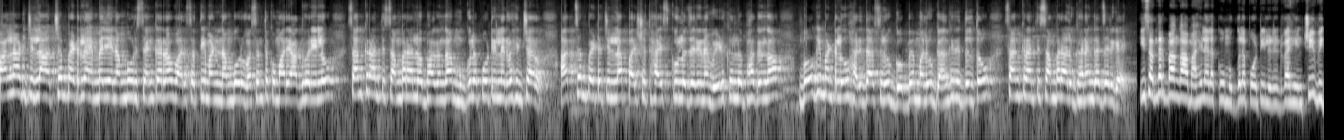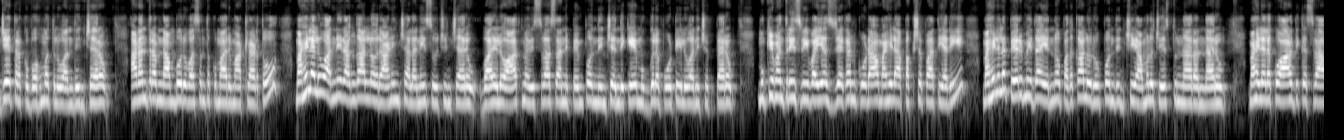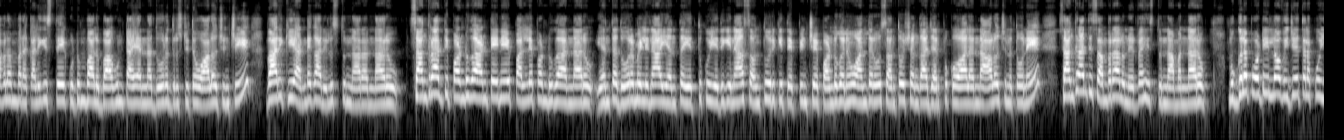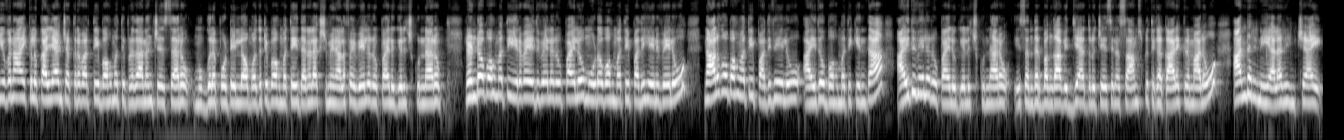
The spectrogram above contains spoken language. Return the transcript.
పల్నాడు జిల్లా అచ్చంపేటలో ఎమ్మెల్యే నంబూరు శంకర్రావు వారి సతీమణి నంబూరు వసంతకుమారి ఆధ్వర్యంలో సంక్రాంతి సంబరాల్లో భాగంగా ముగ్గుల పోటీలు నిర్వహించారు. అచ్చంపేట జిల్లా పరిషత్ హై స్కూల్లో జరిగిన వేడుకల్లో భాగంగా భోగి మంటలు హరిదాసులు గొబ్బెమ్మలు గంగిరెద్దులతో సంక్రాంతి సంబరాలు ఘనంగా జరిగాయి. ఈ సందర్భంగా మహిళలకు ముగ్గుల పోటీలు నిర్వహించి విజేతలకు బహుమతులు అందించారు. అనంతరం నంబూరు వసంతకుమారి మాట్లాడుతూ మహిళలు అన్ని రంగాల్లో రాణించాలని సూచించారు. వారిలో ఆత్మవిశ్వాసాన్ని పెంపొందించేందుకే ముగ్గుల పోటీ పోటీలు అని చెప్పారు. ముఖ్యమంత్రి శ్రీ వైఎస్ జగన్ కూడా మహిళా పక్షపాతి అని మహిళల పేరు మీద ఎన్నో పథకాలు రూపొందించి అమలు చేస్తున్నారన్నారు. మహిళలకు ఆర్థిక స్వావలంబన కలిగిస్తే కుటుంబాలు బాగుంటాయన్న దూరదృష్టితో ఆలోచించి వారికి అండగా నిలుస్తున్నారన్నారు. సంక్రాంతి పండుగ అంటేనే పల్లె పండుగ అన్నారు. ఎంత దూరం వెళ్ళినా ఎంత ఎత్తుకు ఎదిగినా సొంతూరికి తెప్పించే పండుగను అందరూ సంతోషంగా జరుపుకోవాలన్న ఆలోచనతోనే సంక్రాంతి సంబరాలు నిర్వహిస్తున్నామన్నారు. ముగ్గుల పోటీల్లో విజేతలకు యువన నాయకులు కళ్యాణ్ చక్రవర్తి బహుమతి ప్రదానం చేశారు. ముగ్గుల పోటీల్లో మొదటి బహుమతి ధనలక్ష్మి నలభై వేల రూపాయలు గెలుచుకున్నారు. రెండో బహుమతి ఇరవై ఐదు వేల రూపాయలు మూడో బహుమతి పదిహేను వేలు నాలుగో బహుమతి పదివేలు ఐదో బహుమతి కింద ఐదు వేల రూపాయలు గెలుచుకున్నారు. ఈ సందర్భంగా విద్యార్థులు చేసిన సాంస్కృతిక కార్యక్రమాలు అందరినీ అలరించాయి.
